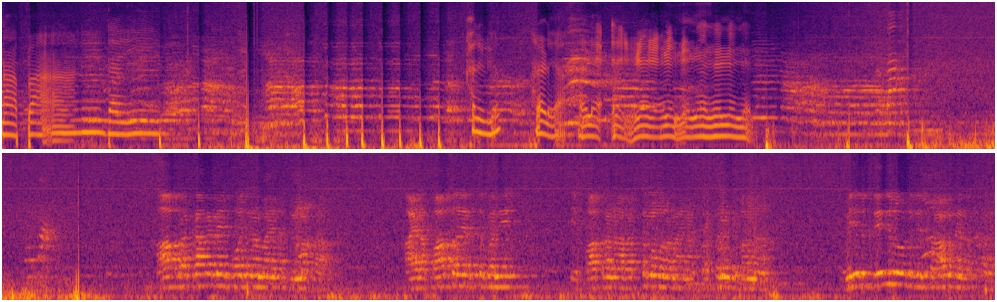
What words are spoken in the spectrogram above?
నా పాని దయ హలో హలో హలో ఆ ప్రకారమే భోజనం ఆయన పిమ్మట ఆయన పాత్ర ఎత్తుకొని పాత్ర నా రక్తము ఆయన కొత్త నిబంధన మీరు దీనిలోనికి త్రాగునేస్తారు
